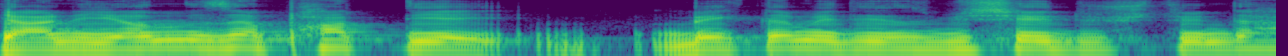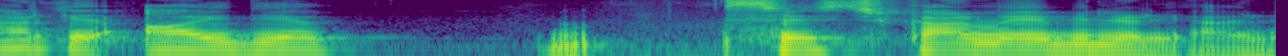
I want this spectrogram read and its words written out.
Yani yanınıza pat diye beklemediğiniz bir şey düştüğünde herkes ay diye ses çıkarmayabilir yani.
